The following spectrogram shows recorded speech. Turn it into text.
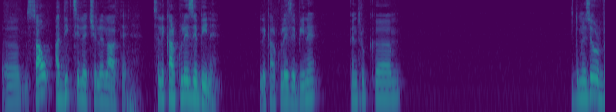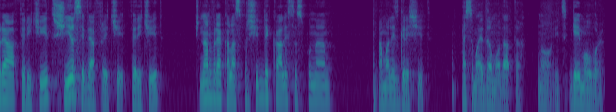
Uh, sau adicțiile celelalte. Să le calculeze bine. Să le calculeze bine pentru că Dumnezeu îl vrea fericit și el se vrea fericit și n-ar vrea ca la sfârșit de cale să spună am ales greșit. Hai să mai dăm o dată. No, it's game over.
